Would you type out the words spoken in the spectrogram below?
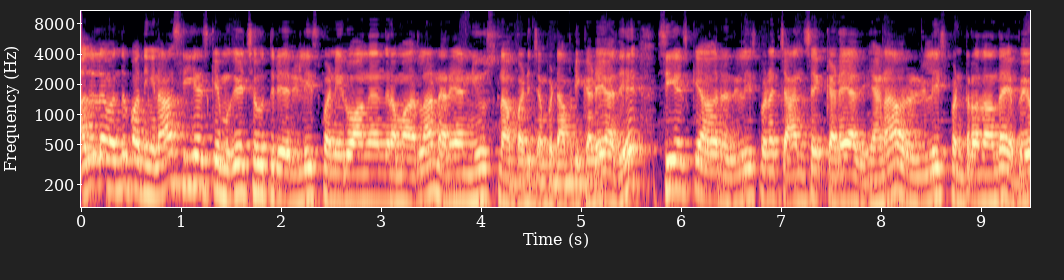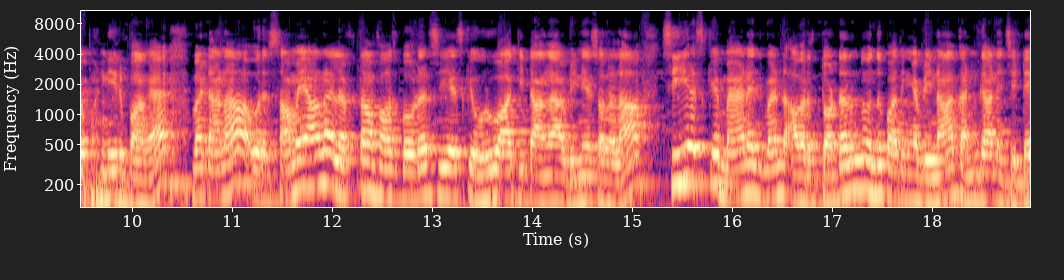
அதில் வந்து பார்த்தீங்கன்னா சிஎஸ்கே முகேஷ் சௌத்ரியை ரிலீஸ் பண்ணிடுவாங்கங்கிற மாதிரிலாம் நிறையா நியூஸ் நான் படித்தேன் பட் அப்படி கிடையாது. சிஎஸ்கே அவர் ரிலீஸ் பண்ண சான்ஸே கிடையாது. ஏன்னா அவர் ரிலீஸ் பண்ணுறதா தான் எப்பயோ பண்ணியிருப்பாங்க பட் ஆனால் ஒரு செமையான லெஃப்ட் ஆஃப் ஃபாஸ்ட் பவுலர் சிஎஸ்கே உருவாக்கிட்டாங்க அப்படின்னே சொல்லலாம். சிஎஸ்கே மேனேஜ்மெண்ட் அவர் தொடர்ந்து வந்து பார்த்தீங்க அப்படின்னா கண்காணிச்சுட்டு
